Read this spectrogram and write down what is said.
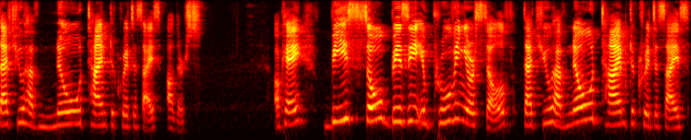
that you have no time to criticize others. Okay, be so busy improving yourself that you have no time to criticize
